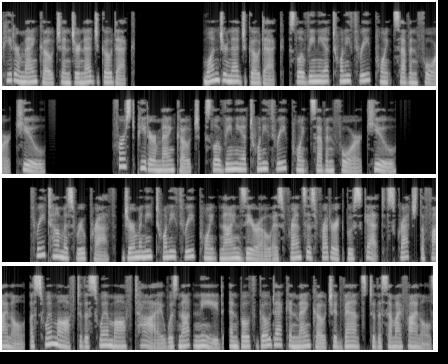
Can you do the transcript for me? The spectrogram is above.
Peter Mankoch and Jernej Godec. 1 Jernej Godec, Slovenia 23.74 q First Peter Mankoch, Slovenia 23.74 q. 3 Thomas Rupprath, Germany 23.90 as France's Frederic Bousquet scratched the final, a swim-off to the swim-off tie was not need, and both Godec and Mankoch advanced to the semifinals.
